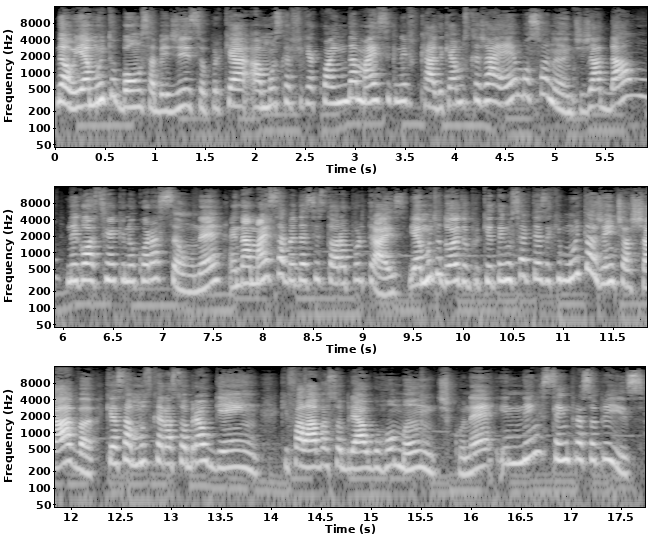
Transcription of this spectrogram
Não, e é muito bom saber disso, porque a, a música fica com ainda mais significado, que a música já é emocionante, já dá um negocinho aqui no coração, né? Ainda mais saber dessa história por trás. E é muito doido porque tenho certeza que muita gente achava que essa música era sobre alguém, que falava sobre algo romântico, né? E nem sempre é sobre isso.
